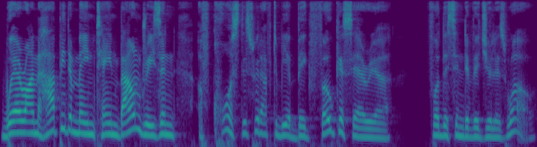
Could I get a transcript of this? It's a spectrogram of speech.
where I'm happy to maintain boundaries. And of course, this would have to be a big focus area for this individual as well.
